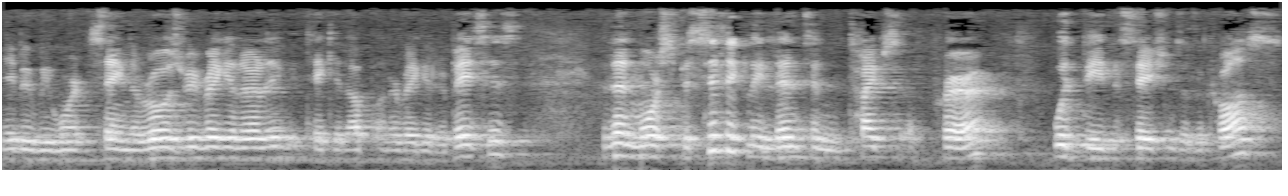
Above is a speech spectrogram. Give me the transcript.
Maybe we weren't saying the Rosary regularly. We take it up on a regular basis. And then more specifically, Lenten types of prayer would be the Stations of the Cross.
